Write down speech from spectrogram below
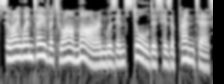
so I went over to Armagh and was installed as his apprentice.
